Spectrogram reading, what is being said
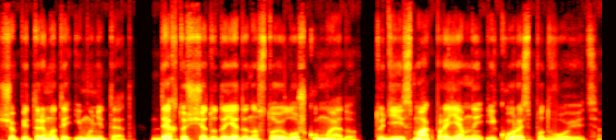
щоб підтримати імунітет. Дехто ще додає до настою ложку меду, тоді і смак приємний, і користь подвоюється.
